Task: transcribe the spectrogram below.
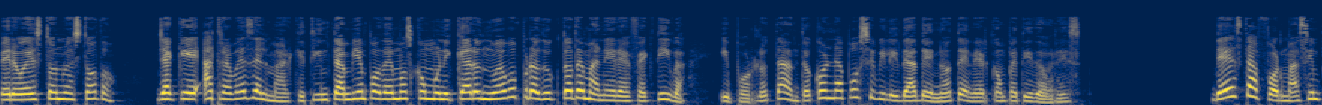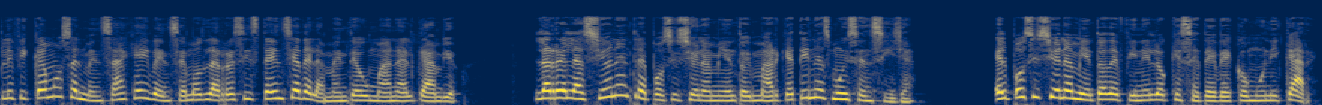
Pero esto no es todo, ya que a través del marketing también podemos comunicar un nuevo producto de manera efectiva y por lo tanto con la posibilidad de no tener competidores. De esta forma simplificamos el mensaje y vencemos la resistencia de la mente humana al cambio la relación entre posicionamiento y marketing es muy sencilla. El posicionamiento define lo que se debe comunicar,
